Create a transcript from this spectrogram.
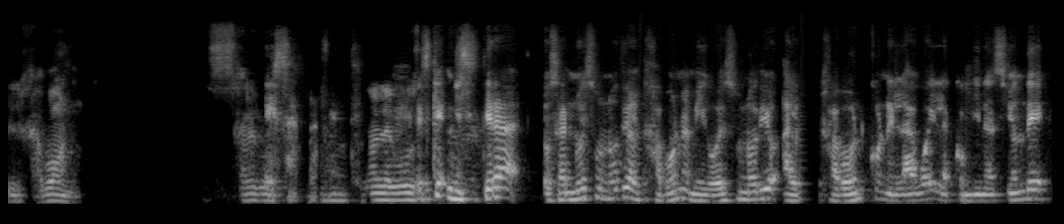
el jabón. Es algo Exactamente. no le gusta. Es que ni siquiera, o sea, no es un odio al jabón, amigo, es un odio al jabón con el agua y la combinación de,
